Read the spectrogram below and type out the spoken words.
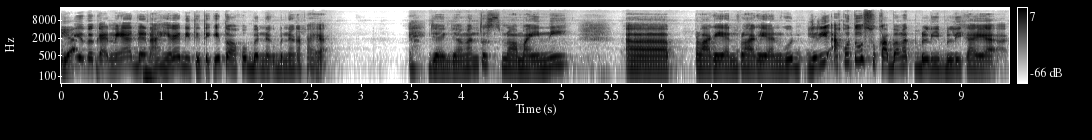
iya. gitu kan ya. Dan akhirnya di titik itu aku bener-bener kayak eh jangan-jangan tuh selama ini eh, pelarian-pelarian gue jadi aku tuh suka banget beli-beli kayak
